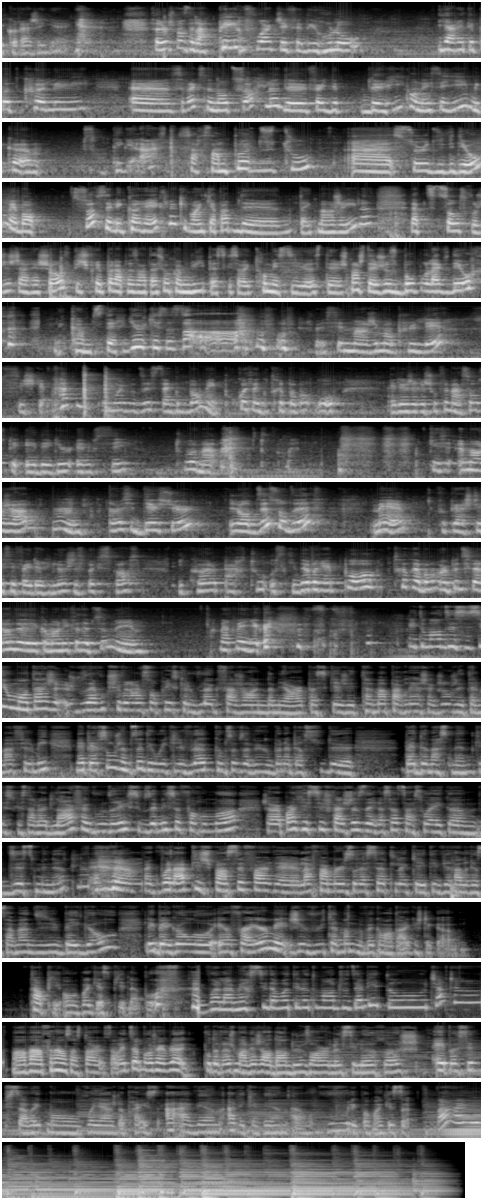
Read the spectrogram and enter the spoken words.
Découragée, gang. Sérieux, je pense que c'est la pire fois que j'ai fait des rouleaux. Ils arrêtaient pas de coller. Euh, c'est vrai que c'est une autre sorte là, de feuilles de, riz qu'on a essayé, mais comme ils sont dégueulasses. Ça ressemble pas du tout à ceux du vidéo, mais bon, ça c'est les corrects là, qui vont être capables d'être mangés. Là. La petite sauce, faut juste que je la réchauffe, puis je ferai pas la présentation comme lui parce que ça va être trop messy. Je pense que c'était juste beau pour la vidéo. mais comme sérieux, qu'est-ce que c'est ça? je vais essayer de manger mon plus lait si je suis capable. Au moins vous dire si ça goûte bon, mais pourquoi ça goûterait pas bon? Oh! Et là, j'ai réchauffé ma sauce, puis elle est dégueu, elle aussi. Tout va mal. Tout va mal. ok, c'est immangeable. Sérieux, c'est délicieux. Genre 10 sur 10. Mais, faut plus acheter ces feuilles de riz-là, je sais pas ce qui se passe. Ils collent partout où ce qui devrait pas. Très très bon, un peu différent de comment on les fait d'habitude, mais merveilleux. Hey tout le monde, c'est ici au montage. Je vous avoue que je suis vraiment surprise que le vlog fasse genre une demi-heure parce que j'ai tellement parlé à chaque jour, j'ai tellement filmé. Mais perso, j'aime ça des weekly vlogs, comme ça vous avez un bon aperçu de, ben, de ma semaine, qu'est-ce que ça a de l'air. Fait que vous me direz que si vous aimez ce format, j'avais peur que si je fasse juste des recettes, ça soit comme 10 minutes. Là. fait que voilà, puis je pensais faire euh, la fameuse recette là, qui a été virale récemment du bagel, les bagels au air fryer, mais j'ai vu tellement de mauvais commentaires que j'étais comme Tant pis, on va pas gaspiller de la bouffe. voilà, merci d'avoir été là tout le monde. Je vous dis à bientôt. Ciao, ciao! M'en vais en France à cette heure. Ça va être ça le prochain vlog. Pour de vrai, je m'en vais genre dans deux heures. là. C'est le rush impossible. Puis ça va être mon voyage de presse à Aven avec Aven. Alors, vous voulez pas manquer ça. Bye!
